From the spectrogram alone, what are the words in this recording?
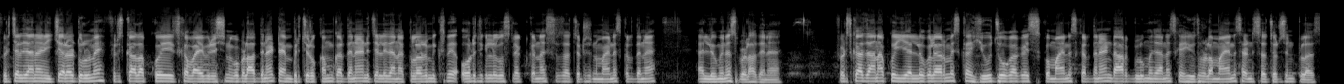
फिर चले जाना नीचे वाला टूल में। फिर उसके बाद आपको इसका वाइब्रेशन को बढ़ा देना है। टेम्परेचर को कम कर देना है। चले जाना कलर मिक्स में। ऑरेंज कलर को सिलेक्ट करना है, इसका सैचुरेशन माइनस कर देना है। एंड ल्यूमिनस बढ़ा देना है। फिर इसका जाना आपको येलो कलर में, इसका ह्यूज होगा कि इसको माइनस कर देना है डार्क ब्लू में जाना इसका ह्यू थोड़ा माइनस एंड सैचुरेशन प्लस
